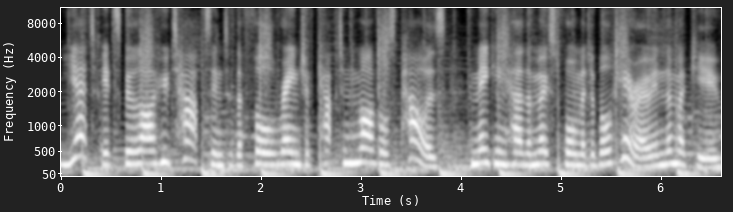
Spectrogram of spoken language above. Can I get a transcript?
Yet, it's Bilar who taps into the full range of Captain Marvel's powers, making her the most formidable hero in the MCU.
